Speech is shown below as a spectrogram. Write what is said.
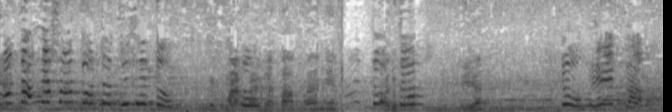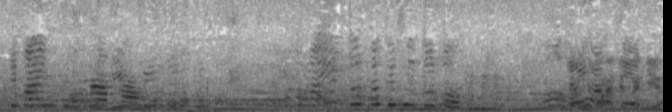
matanya satu tuh di situ. Itu matanya apa apanya? Tuh, Aduh. tuh. Iya? Tuh, lihat kak. Di paling belakang. Sama itu tuh di situ tuh. Oh, Ya, kita lanjut lagi ya.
